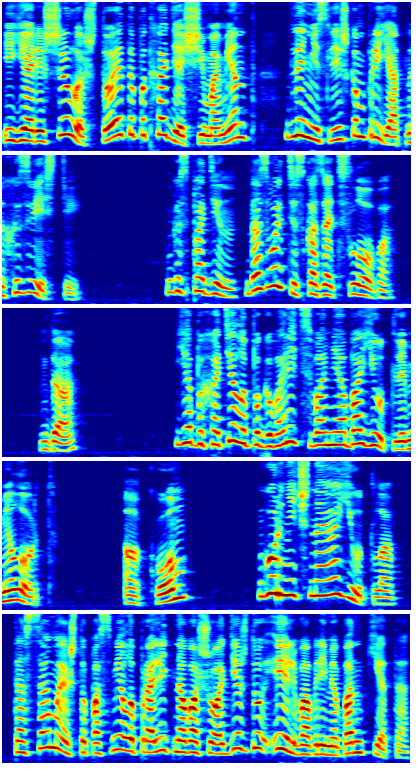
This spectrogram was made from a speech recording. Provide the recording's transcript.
и я решила, что это подходящий момент для не слишком приятных известий. «Господин, дозвольте сказать слово?» «Да». «Я бы хотела поговорить с вами об Аютле, милорд». «О ком?» «Горничная Аютла, та самая, что посмела пролить на вашу одежду эль во время банкета».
